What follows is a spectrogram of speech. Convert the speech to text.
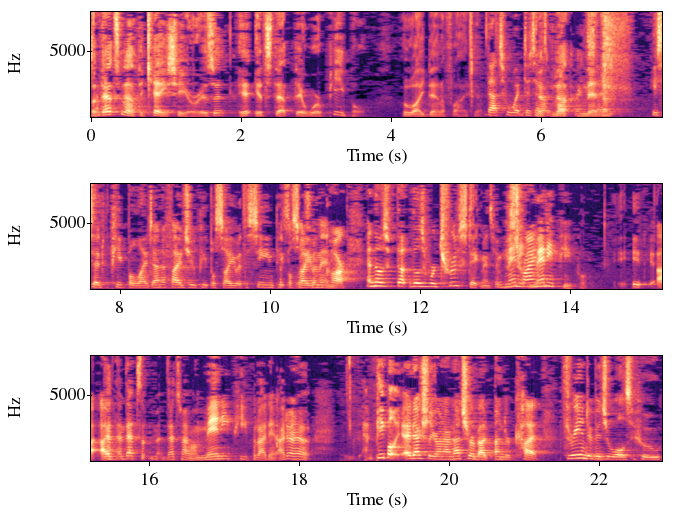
But that's not the case here, is it? It, it's that there were people who identified him. that's what Detective not Holgren many. said. He said people identified you, people saw you at the scene, people What's- saw you in the the car. And those, th- those were true statements. I mean, Many, trying. many people. It, I, I, and, and that's, that's why many people ident- I don't know. People, and actually, Your Honor, I'm not sure about undercut. Three individuals who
